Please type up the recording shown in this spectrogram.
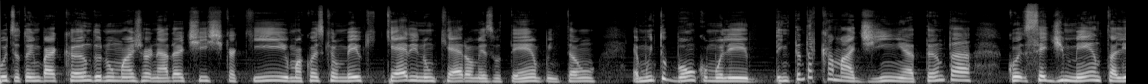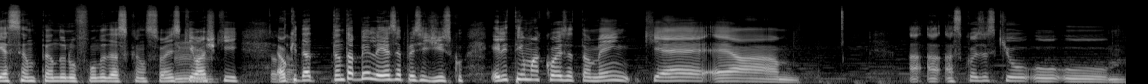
putz, eu tô embarcando numa jornada artística aqui, uma coisa que eu meio que quero e não quero ao mesmo tempo. Então, é muito bom como ele tem tanta camadinha, tanta sedimento ali assentando no fundo das canções, que eu Hum, acho que é total. o que dá tanta beleza pra esse disco. Ele tem uma coisa também que é, é a, a- a- as coisas que o, o, o,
